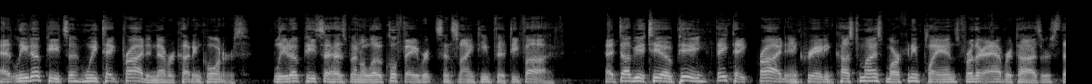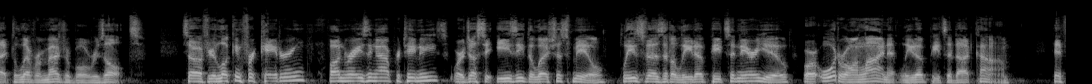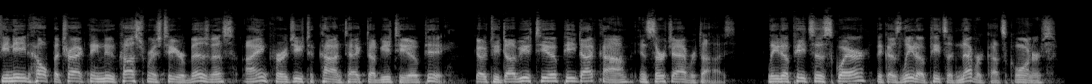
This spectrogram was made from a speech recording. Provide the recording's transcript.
At Ledo Pizza, we take pride in never cutting corners. Ledo Pizza has been a local favorite since 1955. At WTOP, they take pride in creating customized marketing plans for their advertisers that deliver measurable results. So if you're looking for catering, fundraising opportunities, or just an easy, delicious meal, please visit a Pizza near you or order online at ledopizza.com. If you need help attracting new customers to your business, I encourage you to contact WTOP. Go to WTOP.com and search advertise. Ledo Pizza square because Ledo Pizza never cuts corners.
